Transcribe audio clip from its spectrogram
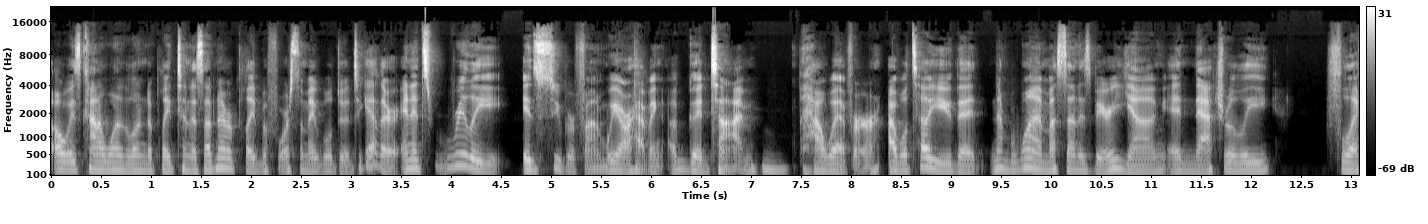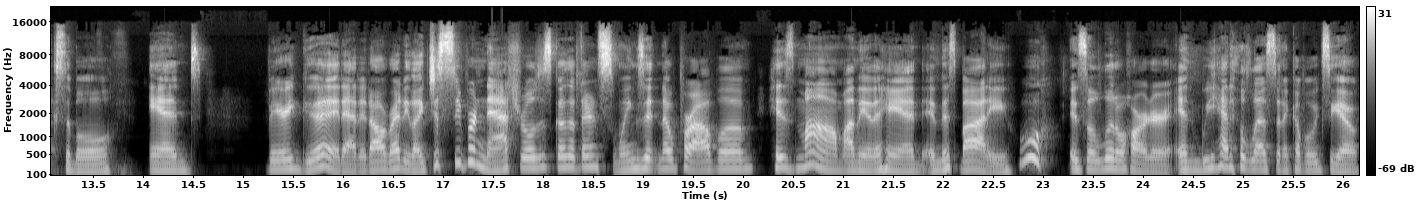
always kind of wanted to learn to play tennis. I've never played before, so maybe we'll do it together. And it's really, it's super fun. We are having a good time. However, I will tell you that number one, my son is very young and naturally flexible and very good at it already. Like just supernatural, just goes up there and swings it, no problem. His mom, on the other hand, in this body, whew, is a little harder. And we had a lesson a couple weeks ago.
